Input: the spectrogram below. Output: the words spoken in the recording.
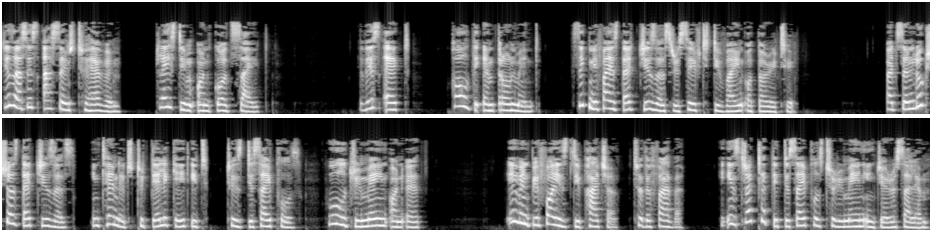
Jesus' ascent to heaven placed him on God's side. This act, called the enthronement, signifies that Jesus received divine authority. But St. Luke shows that Jesus intended to delegate it to his disciples who would remain on earth even before his departure to the Father, he instructed the disciples to remain in Jerusalem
